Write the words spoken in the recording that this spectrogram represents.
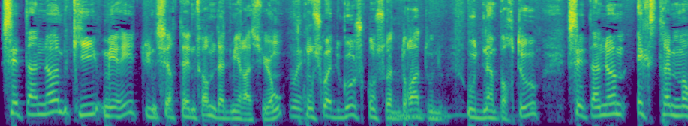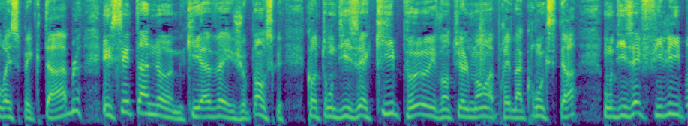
c'est un homme qui mérite une certaine forme d'admiration, Oui. qu'on soit de gauche, qu'on soit de droite ou, de- ou de n'importe où. C'est un homme extrêmement respectable et c'est un homme qui avait, je pense que quand on disait qui peut éventuellement après Macron, etc., on disait Philippe.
